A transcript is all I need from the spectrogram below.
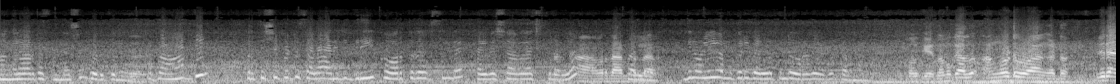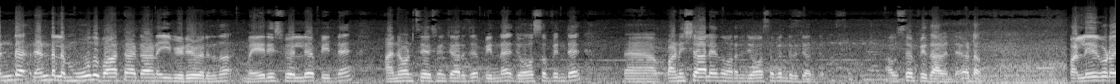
മംഗളവാർത്ത സന്ദേശം കൊടുക്കുന്നത്. അപ്പൊ ആദ്യം പ്രത്യക്ഷപ്പെട്ട സ്ഥലമാണ് ഇത് ഗ്രീക്ക് ഓർത്തഡോക്സിന്റെ കൈവശാവകാശത്തിലുള്ള ഇതിനുള്ളിൽ നമുക്കൊരു വെള്ളത്തിന്റെ ഉറവയൊക്കെ കാണുന്നുണ്ട് ഓക്കെ നമുക്ക് അത് അങ്ങോട്ട് പോകാം കേട്ടോ. ഇത് രണ്ട് രണ്ടല്ല മൂന്ന് പാർട്ടായിട്ടാണ് ഈ വീഡിയോ വരുന്നത്. മേരീസ് വെല്ല് പിന്നെ അനോൺസിയേഷൻ ചർച്ച് പിന്നെ ജോസഫിന്റെ പണിശാല എന്ന് പറഞ്ഞ ജോസഫിന്റെ ഒരു ചർച്ച് ഔസഫ് പിതാവിന്റെ കേട്ടോ. പള്ളിയിൽ കൂടെ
